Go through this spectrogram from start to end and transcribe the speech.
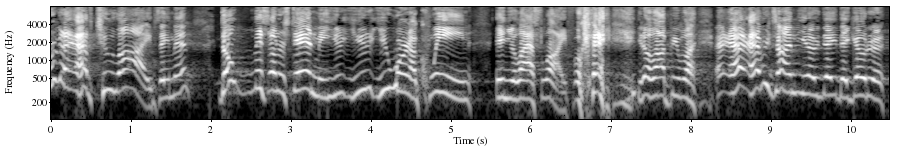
we're going to have two lives. Amen. Don't misunderstand me. You, you, you weren't a queen in your last life, okay? You know, a lot of people, every time, you know, they, they go to,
